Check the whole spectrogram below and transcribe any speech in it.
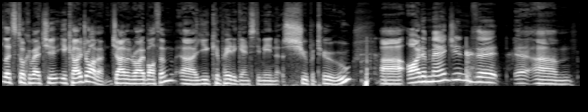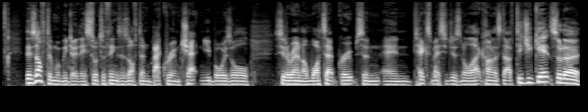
let's talk about your, your co-driver, Jaylyn Robotham. Uh, you compete against him in Super Two. Uh, I'd imagine that. Uh, um, there's often when we do these sorts of things, there's often backroom chat, and you boys all sit around on WhatsApp groups and and text messages and all that kind of stuff. Did you get sort of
